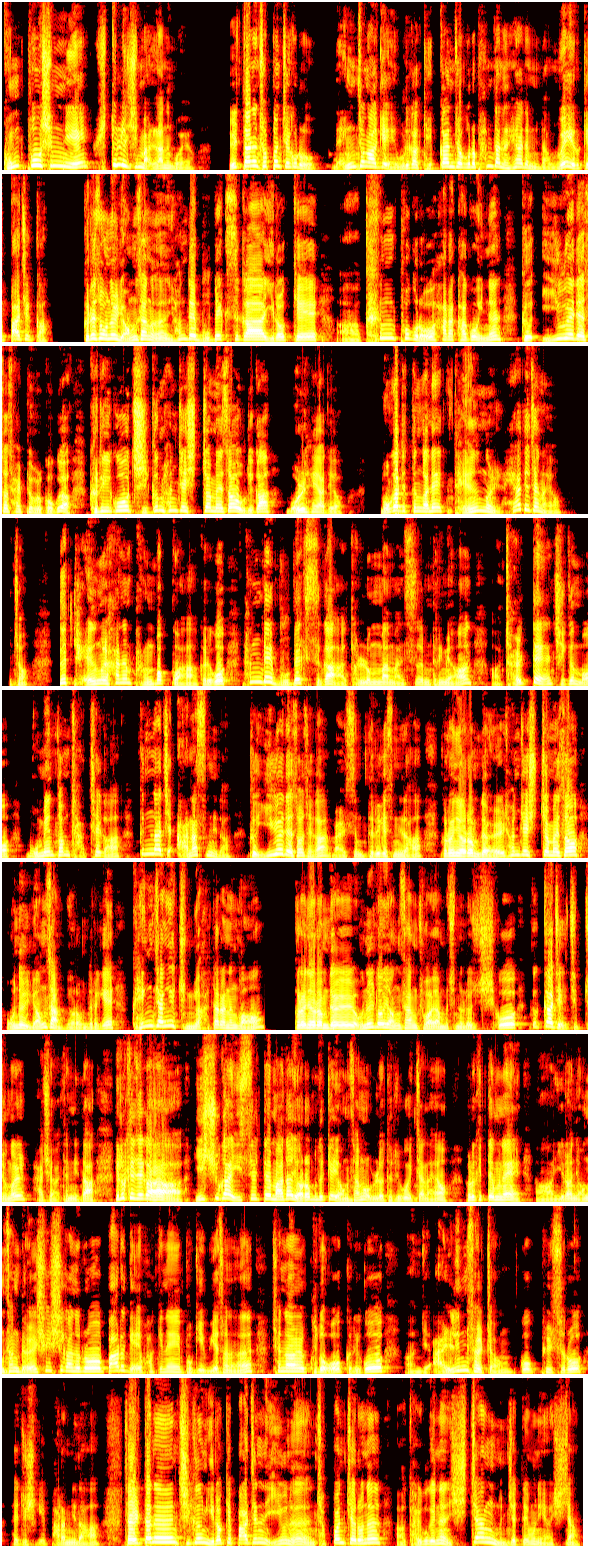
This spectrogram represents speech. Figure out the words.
공포 심리에 휘둘리지 말라는 거예요. 일단은 첫 번째로 냉정하게 우리가 객관적으로 판단을 해야 됩니다. 왜 이렇게 빠질까? 그래서 오늘 영상은 현대 무백스가 이렇게 어, 큰 폭으로 하락하고 있는 그 이유에 대해서 살펴볼 거고요. 그리고 지금 현재 시점에서 우리가 뭘 해야 돼요? 뭐가 됐든 간에 대응을 해야 되잖아요. 그렇죠? 그 대응을 하는 방법과 그리고 현대 무백스가 결론만 말씀드리면 어, 절대 지금 뭐 모멘텀 자체가 끝나지 않았습니다. 그 이유에 대해서 제가 말씀드리겠습니다. 그러니 여러분들 현재 시점에서 오늘 영상 여러분들에게 굉장히 중요하다라는 거 그러니 여러분들 오늘도 영상 좋아요 한 번씩 눌러주시고 끝까지 집중을 하셔야 됩니다. 이렇게 제가 이슈가 있을 때마다 여러분들께 영상을 올려드리고 있잖아요. 그렇기 때문에 어, 이런 영상들 실시간으로 빠르게 확인해 보기 위해서는 채널 구독 그리고 어, 이제 알림 설정 꼭 필수로 해주시기 바랍니다. 자 일단은 지금 이렇게 빠지는 이유는 첫 번째로는 어, 결국에는 시장 문제 때문이에요. 시장.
